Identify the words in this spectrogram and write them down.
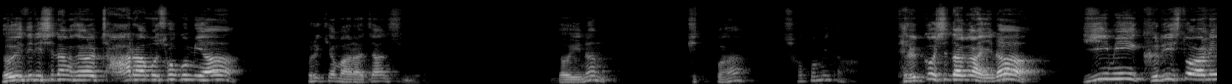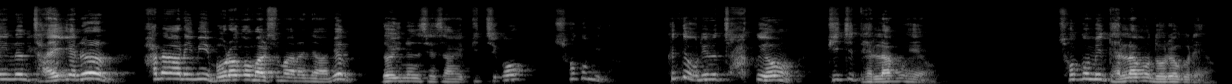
너희들이 신앙생활 잘하면 소금이야. 그렇게 말하지 않습니다. 너희는 빛과 소금이다. 될 것이다가 아니라 이미 그리스도 안에 있는 자에게는 하나님이 뭐라고 말씀하느냐 하면 너희는 세상의 빛이고 소금이다. 근데 우리는 자꾸요 빛이 되려고 해요. 소금이 되려고 노력을 해요.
